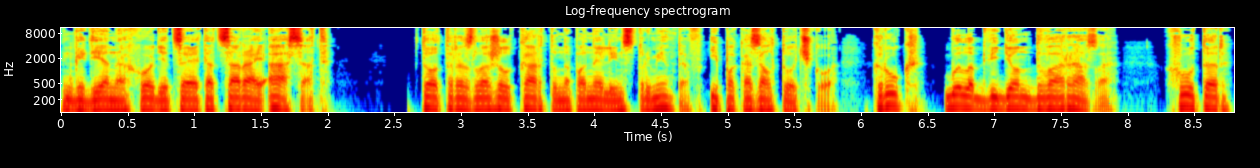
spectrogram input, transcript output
Где находится этот сарай Асад? Тот разложил карту на панели инструментов и показал точку. Круг был обведен два раза. Хутор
